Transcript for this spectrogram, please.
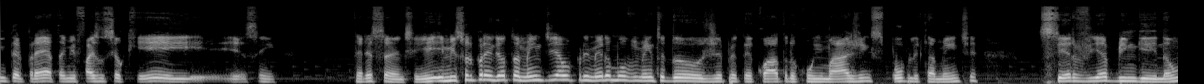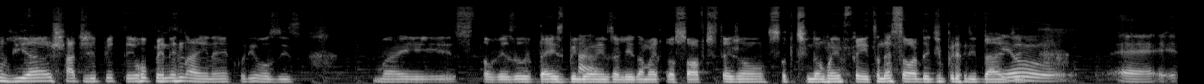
interpreta e me faz não sei o quê, e, e assim. Interessante. E, e, me surpreendeu também de o primeiro movimento do GPT-4 com imagens publicamente ser via Bing e não via ChatGPT ou OpenAI, né? Curioso isso mas talvez os 10 bilhões ah. ali da Microsoft estejam surtindo um efeito nessa ordem de prioridade. Eu, é,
